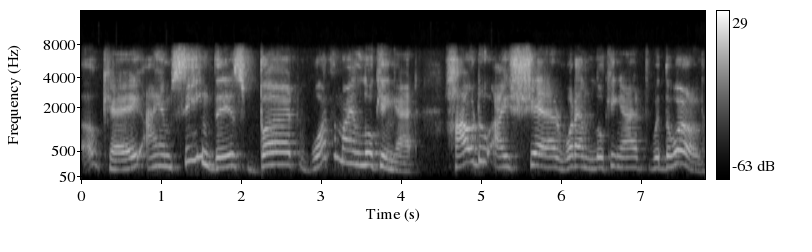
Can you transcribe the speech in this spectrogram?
okay, I am seeing this, but what am I looking at? How do I share what I'm looking at with the world?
